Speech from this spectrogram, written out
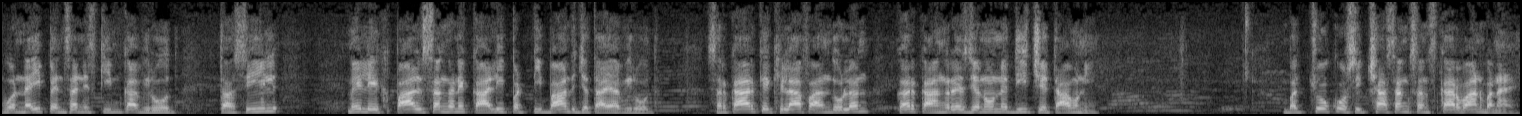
व नई पेंशन स्कीम का विरोध। तहसील में लेखपाल संघ ने काली पट्टी बाँध जताया विरोध। सरकार के खिलाफ आंदोलन कर कांग्रेस जनों ने दी चेतावनी। बच्चों को शिक्षा संघ संस्कारवान बनाए।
